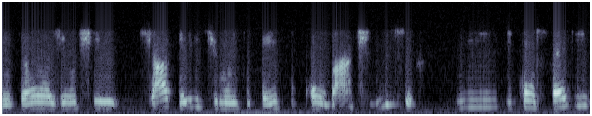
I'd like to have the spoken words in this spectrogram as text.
então, a gente já desde muito tempo combate isso e, e, consegue,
